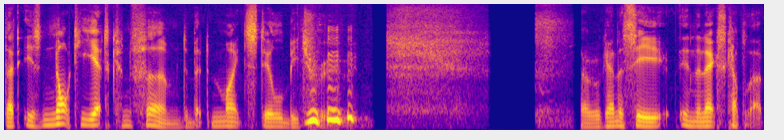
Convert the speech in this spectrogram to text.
that is not yet confirmed, but might still be true. so we're going to see in the next couple of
